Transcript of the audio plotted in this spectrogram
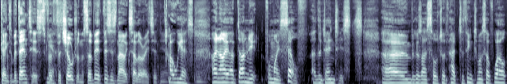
going to the dentist for, Yes. for children. So thi- this is now accelerated. Yeah. Oh yes, and I, I've done it for myself at the dentist's um, because I sort of had to think to myself, well,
